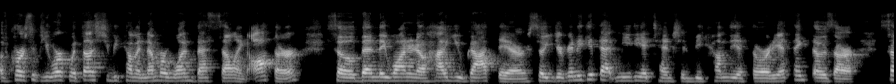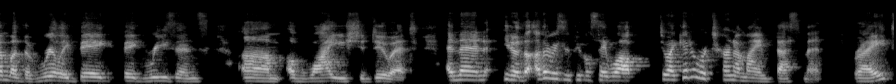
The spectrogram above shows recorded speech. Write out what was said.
Of course, if you work with us, you become a number one best selling author. So then they want to know how you got there. So you're going to get that media attention, become the authority. I think those are some of the really big, big reasons um, of why you should do it. And then, you know, the other reason people say, well, do I get a return on my investment? Right?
